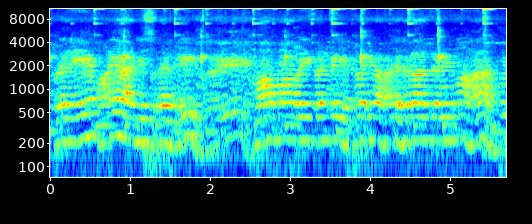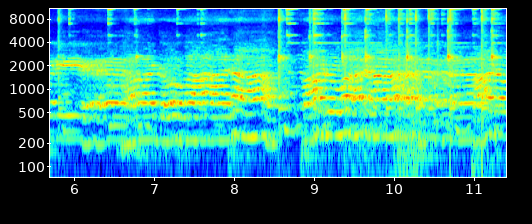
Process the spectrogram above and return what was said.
உடனே மாயாண்டி சுடலை. மாமாவை கண்டு எப்படி ஆடுகிறார் தெரியுமா. ஆடுவாரா பாடுவாரா பாடுவாரா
